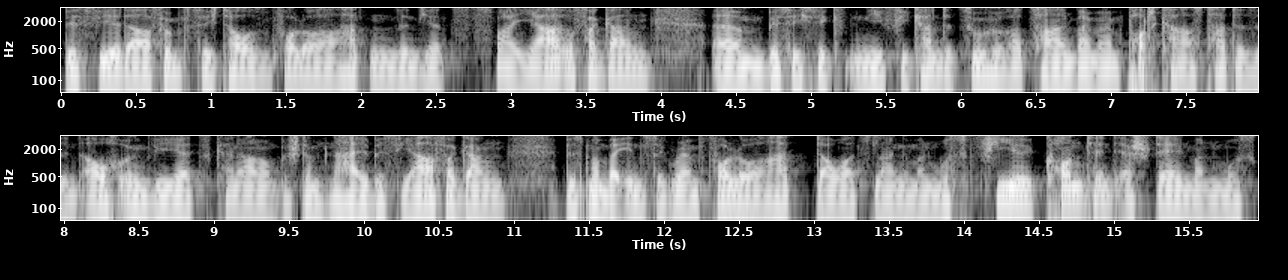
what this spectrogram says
bis wir da 50.000 Follower hatten, sind jetzt zwei Jahre vergangen. Ähm, bis ich signifikante Zuhörerzahlen bei meinem Podcast hatte, sind auch irgendwie jetzt, keine Ahnung, bestimmt ein halbes Jahr vergangen. Bis man bei Instagram Follower hat, dauert's lange. Man muss viel Content erstellen, man muss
